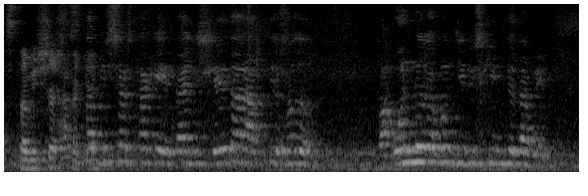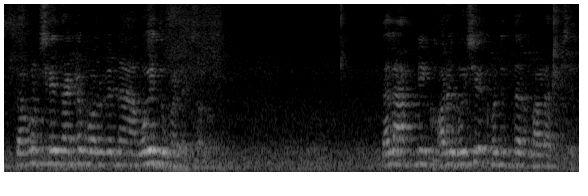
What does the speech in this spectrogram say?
আস্থা বিশ্বাস আস্থা থাকে। বিশ্বাস থাকে তাহলে সে তার আত্মীয় স্বজন বা অন্য যখন জিনিস কিনতে যাবে তখন সে তাকে বলবে না ওই দোকানে চলো। তাহলে আপনি ঘরে বসে খরিদ্দার বাড়াচ্ছেন।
